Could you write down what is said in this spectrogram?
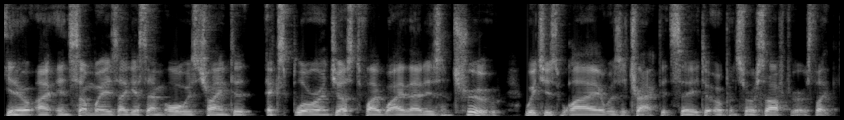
you know I, in some ways i guess i'm always trying to explore and justify why that isn't true which is why i was attracted say to open source software. It's like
